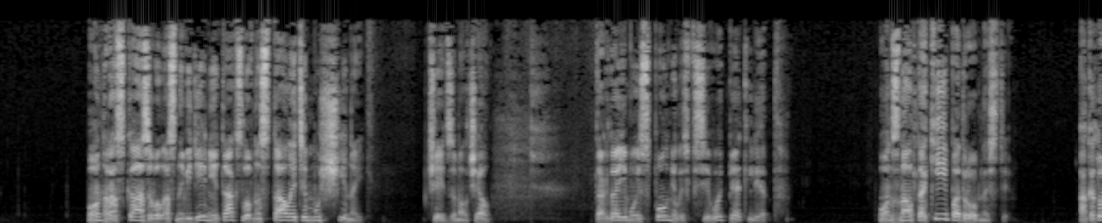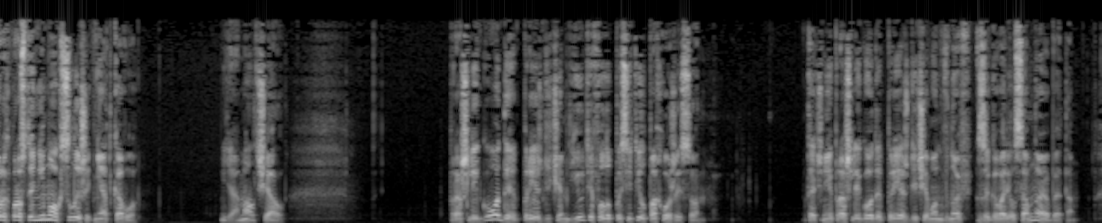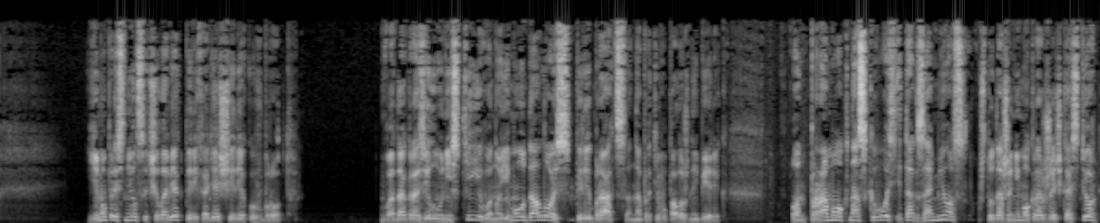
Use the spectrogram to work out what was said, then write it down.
Он рассказывал о сновидении так, словно стал этим мужчиной. Чейд замолчал. Тогда ему исполнилось всего пять лет. Он знал такие подробности, о которых просто не мог слышать ни от кого. Я молчал. Прошли годы, прежде чем Дьютифула посетил похожий сон. Точнее, прошли годы, прежде чем он вновь заговорил со мной об этом. Ему приснился человек, переходящий реку вброд. Вода грозила унести его, но ему удалось перебраться на противоположный берег. Он промок насквозь и так замерз, что даже не мог разжечь костер,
